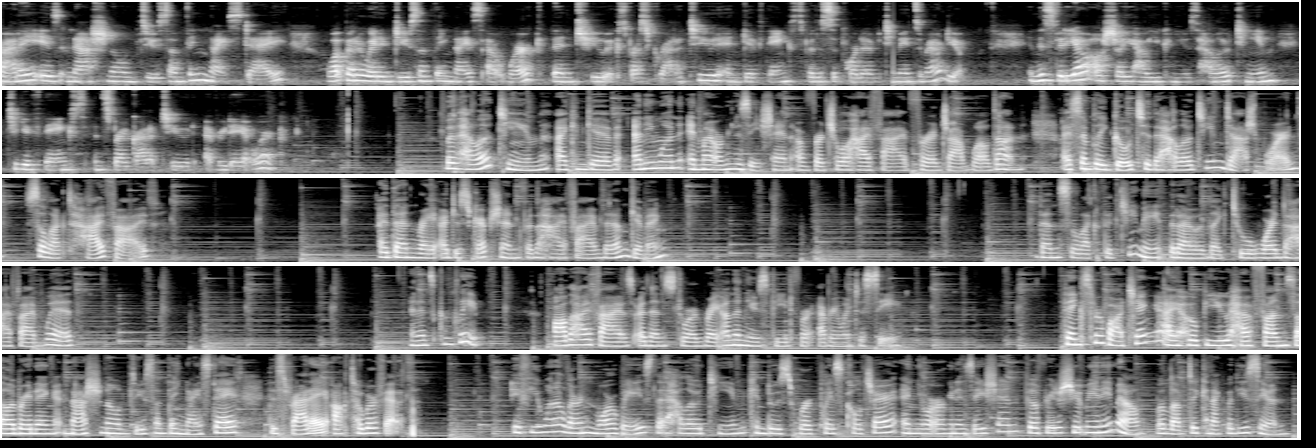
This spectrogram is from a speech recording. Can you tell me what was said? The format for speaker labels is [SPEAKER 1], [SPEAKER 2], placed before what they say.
[SPEAKER 1] Friday is National Do Something Nice Day. What better way to do something nice at work than to express gratitude and give thanks for the supportive teammates around you? In this video, I'll show you how you can use HelloTeam to give thanks and spread gratitude every day at work. With HelloTeam, I can give anyone in my organization a virtual high five for a job well done. I simply go to the HelloTeam dashboard, select High Five, I then write a description for the high five that I'm giving. Then select the teammate that I would like to award the high five with. And it's complete. All the high fives are then stored right on the newsfeed for everyone to see. Thanks for watching. I hope you have fun celebrating National Do Something Nice Day this Friday, October 5th. If you want to learn more ways that HelloTeam can boost workplace culture in your organization, feel free to shoot me an email. Would love to connect with you soon.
